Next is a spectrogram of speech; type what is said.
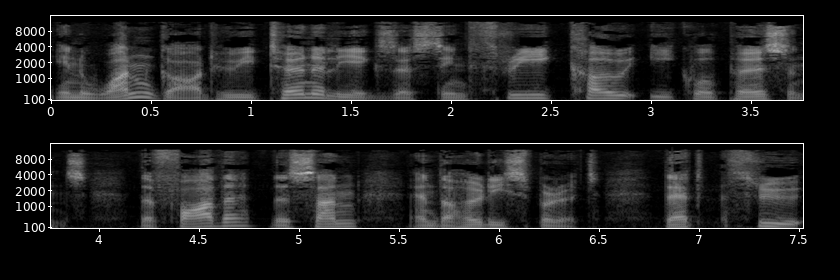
in one God who eternally exists in three co equal persons, the Father, the Son, and the Holy Spirit. That through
